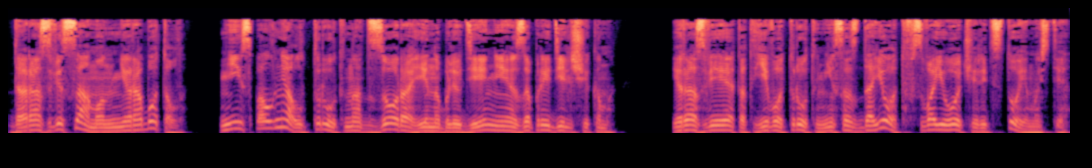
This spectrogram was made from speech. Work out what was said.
Да разве сам он не работал, не исполнял труд надзора и наблюдения за предельщиком? И разве этот его труд не создает, в свою очередь, стоимости?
